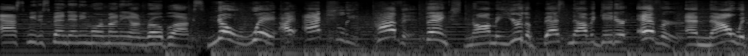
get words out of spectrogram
ask me to spend any more money on Roblox. No way, I actually have it. Thanks, Nami, you're the best navigator ever. And now with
